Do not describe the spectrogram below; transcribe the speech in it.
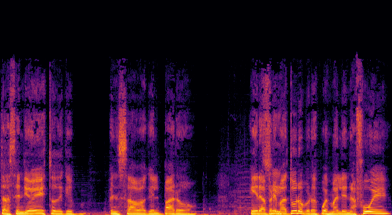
trascendió esto de que pensaba que el paro era Sí. prematuro, pero después Malena fue.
